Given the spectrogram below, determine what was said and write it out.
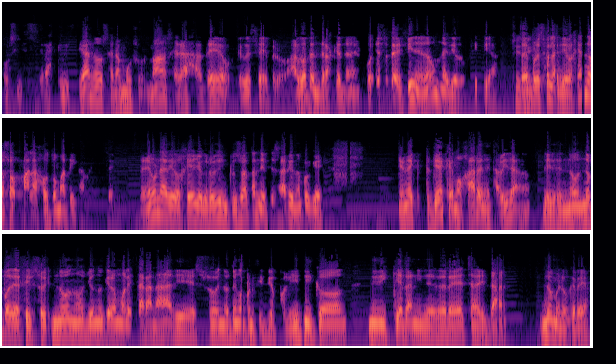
o si serás cristiano, serás musulmán, serás ateo, yo qué sé, pero algo tendrás que tener. Pues eso te define, ¿no? Una ideología. Entonces, por eso las ideologías no son malas automáticamente. Tener una ideología yo creo que incluso es tan necesario, ¿no? Porque tienes, te tienes que mojar en esta vida, ¿no? No, no puedes decir, soy, no, no, yo no quiero molestar a nadie, soy, no tengo principios políticos, ni de izquierda ni de derecha y tal. No me lo creo,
